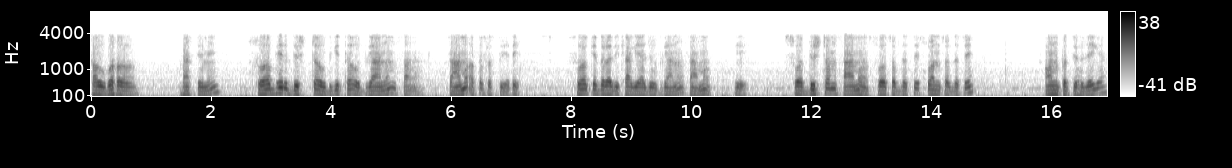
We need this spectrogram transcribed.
सौभ भाष्य में, स्वभिर्दृष्ट उद्गित उद्गान साम अत प्रस्तुत स्व के द्वारा दिखा गया जो उद्गान, साम, ये स्वदृष्टम साम, स्व शब्द से स्वर्ण शब्द से अन प्रत्यय हो जाएगा।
